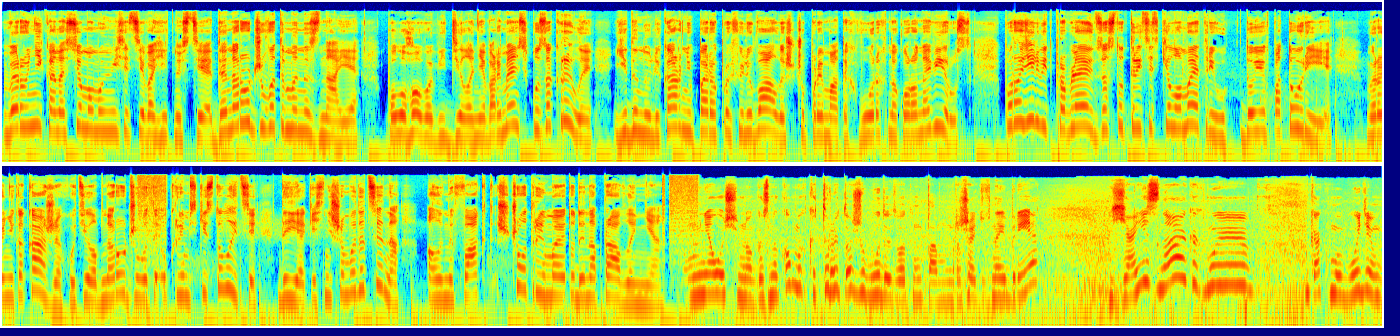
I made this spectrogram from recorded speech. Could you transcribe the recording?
Вероніка на сьомому місяці вагітності, де народжуватиме, не знає. Пологове відділення в Армянську закрили. Єдину лікарню перепрофілювали, щоб приймати хворих на коронавірус. Породіль відправляють за 130 кілометрів до Євпаторії. Вероніка каже, хотіла б народжувати у кримській столиці, де якісніша медицина, але не факт, що отримає туди направлення. У меня очень много знакомых, которые тоже будут вот ну, там рожать в ноябре. Я не знаю, как мы, как мы будем.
